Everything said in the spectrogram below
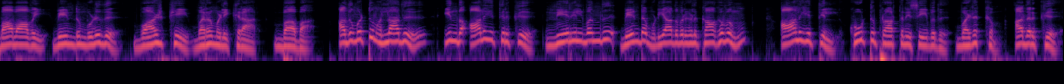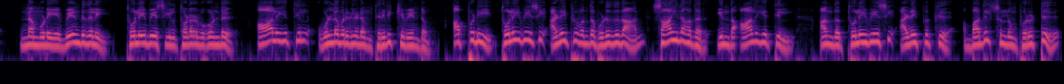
பாபாவை வேண்டும் பொழுது வாழ்க்கை வரமளிக்கிறார் பாபா. அது மட்டுமல்லாது இந்த ஆலயத்திற்கு நேரில் வந்து வேண்ட முடியாதவர்களுக்காகவும் ஆலயத்தில் கூட்டு பிரார்த்தனை செய்வது வழக்கம். அதற்கு நம்முடைய வேண்டுதலை தொலைபேசியில் தொடர்பு கொண்டு ஆலயத்தில் உள்ளவர்களிடம் தெரிவிக்க வேண்டும். அப்படி தொலைபேசி அழைப்பு வந்த பொழுதுதான் சாய்நாதர் இந்த ஆலயத்தில் அந்த தொலைபேசி அழைப்புக்கு பதில் சொல்லும் பொருட்டு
